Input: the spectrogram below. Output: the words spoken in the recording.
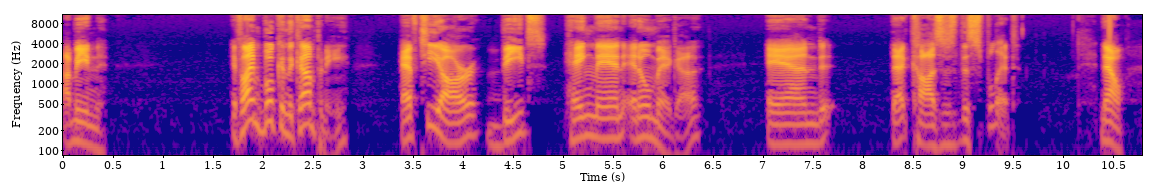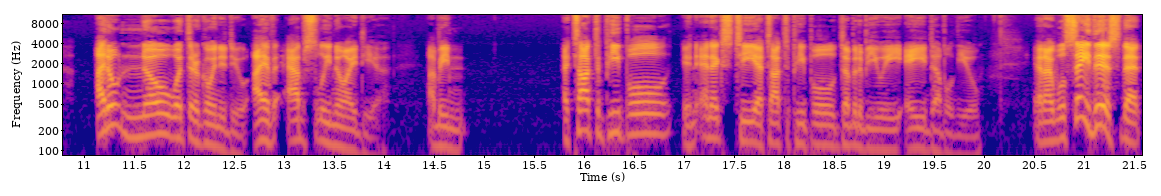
I mean, if I'm booking the company, FTR beats Hangman and Omega, and that causes the split. Now, I don't know what they're going to do. I have absolutely no idea. I mean, I talk to people in NXT, I talk to people WWE, AEW, and I will say this that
